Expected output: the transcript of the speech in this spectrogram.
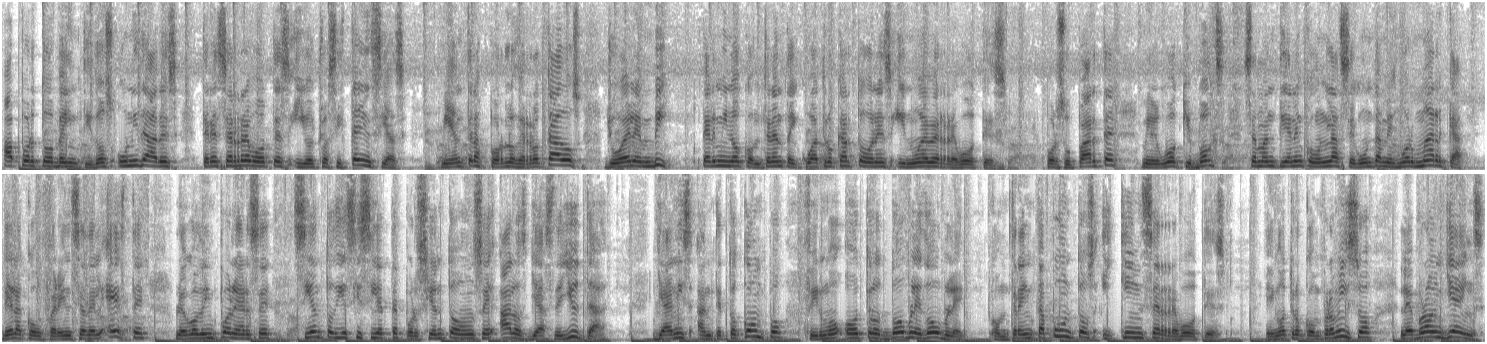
aportó 22 unidades 13 rebotes y 8 asistencias, mientras por los derrotados, Joel Embiid terminó con 34 cartones y 9 rebotes. Por su parte, Milwaukee Bucks se mantienen con la segunda mejor marca de la conferencia del Este, luego de imponerse 117 por 111 a los Jazz de Utah. Giannis Antetokounmpo firmó otro doble doble con 30 puntos y 15 rebotes. En otro compromiso, LeBron James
